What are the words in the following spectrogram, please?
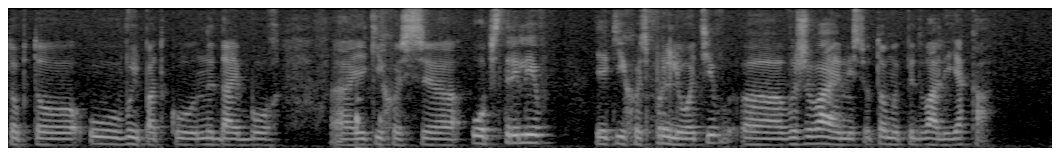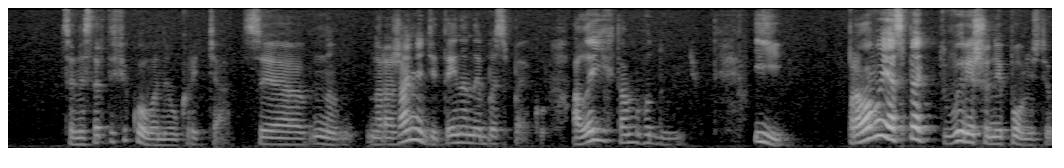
Тобто, у випадку, не дай Бог, е, якихось е, обстрілів, якихось прильотів, е, виживаємість у тому підвалі яка? Це не сертифіковане укриття, це ну, наражання дітей на небезпеку, але їх там годують. І правовий аспект вирішений повністю.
